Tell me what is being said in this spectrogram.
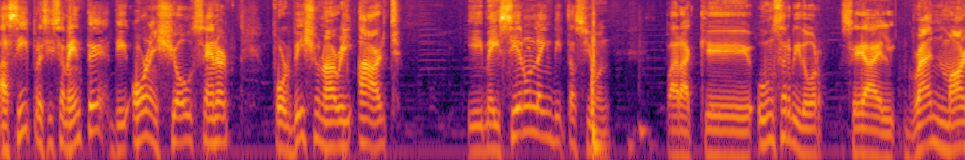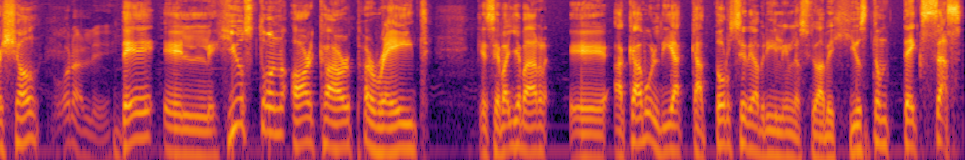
así precisamente, The Orange Show Center for Visionary Art y me hicieron la invitación para que un servidor sea el Grand Marshal Órale. de el Houston Art Car Parade que se va a llevar eh, a cabo el día 14 de abril en la ciudad de Houston, Texas.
